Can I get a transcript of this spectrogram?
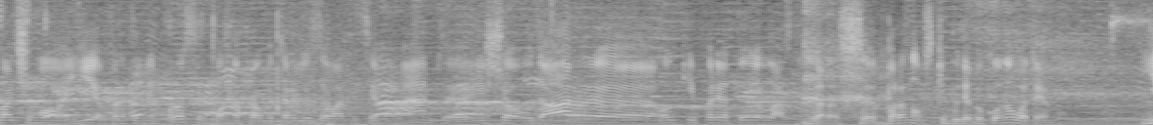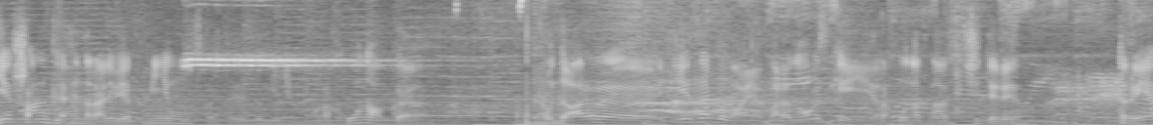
бачимо, є оперативний простір, можна пробувати реалізувати цей момент. І що удар е, голкіпер рятує власне. Зараз е, Барановський буде виконувати. Є шанс для генералів як мінімум скоротити до мінімуму рахунок. Е, Удар е, і забиває Барановський. Рахунок нас 4-3.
